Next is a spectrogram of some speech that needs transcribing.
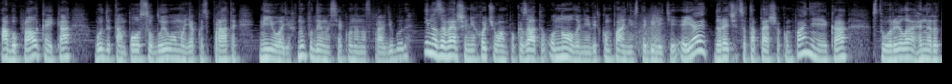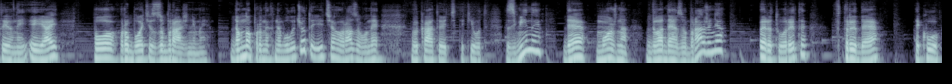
або пралка, яка буде там по-особливому якось прати мій одяг. Ну, подивимося, як воно насправді буде. І на завершення хочу вам показати оновлення від компанії Stability AI. До речі, це та перша компанія, яка створила генеративний AI по роботі з зображеннями. Давно про них не було чути, і цього разу вони викатують такі от зміни, де можна 2D зображення перетворити в 3D таку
